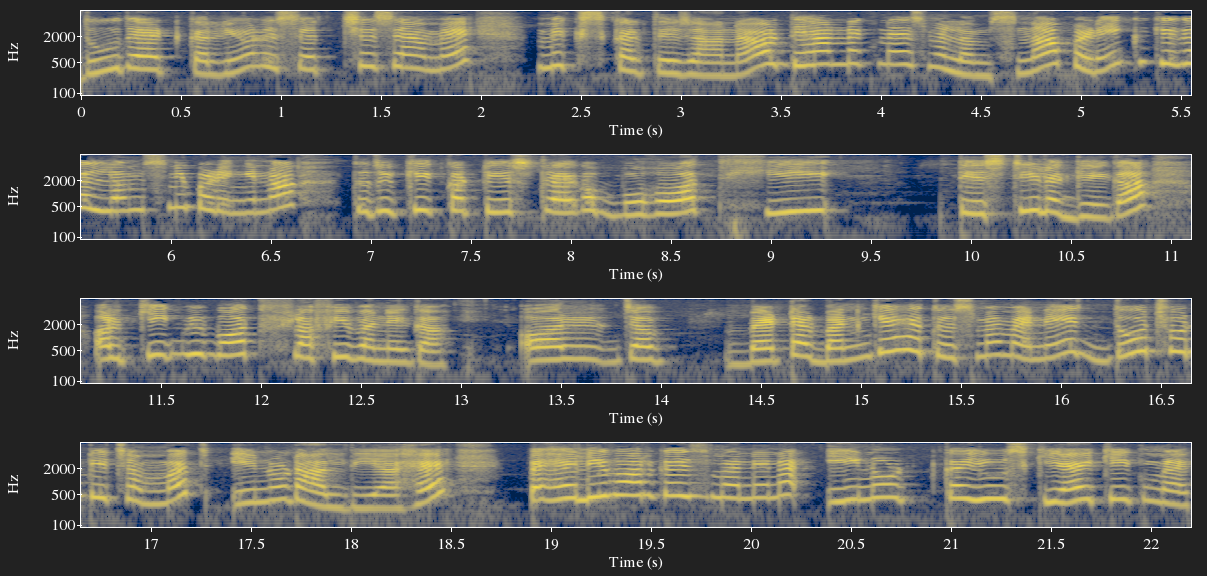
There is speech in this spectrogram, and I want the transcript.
दूध ऐड कर रही हूँ और इसे अच्छे से हमें मिक्स करते जाना है। और ध्यान रखना है, इसमें लम्स ना पड़े, क्योंकि अगर लम्स नहीं पड़ेंगे ना तो जो केक का टेस्ट रहेगा बहुत ही टेस्टी लगेगा और केक भी बहुत फ्लफ़ी बनेगा। और जब बैटर बन गया है तो इसमें मैंने दो छोटी चम्मच इनो डाल दिया है। पहली बार का इस मैंने ना इनो का यूज़ किया है केक में।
